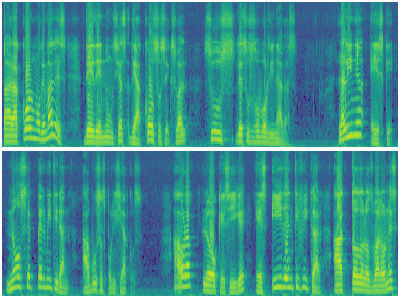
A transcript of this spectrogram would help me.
para colmo de males, de denuncias de acoso sexual de sus subordinadas. La línea es que no se permitirán abusos policíacos. Ahora lo que sigue es identificar a todos los varones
